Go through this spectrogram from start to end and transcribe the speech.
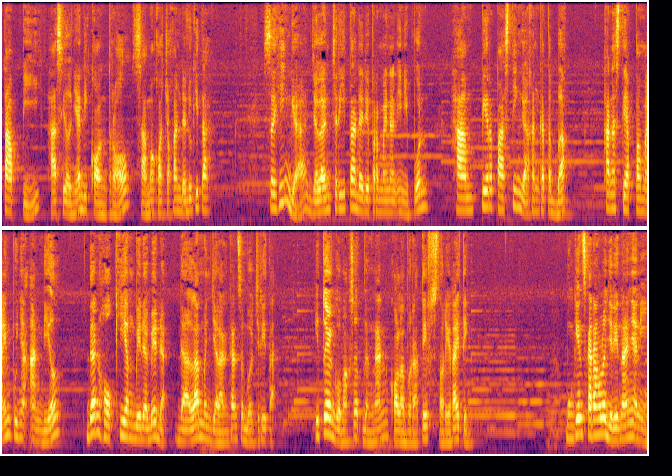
Tapi hasilnya dikontrol sama kocokan dadu kita. Sehingga jalan cerita dari permainan ini pun hampir pasti nggak akan ketebak karena setiap pemain punya andil dan hoki yang beda-beda dalam menjalankan sebuah cerita. Itu yang gue maksud dengan kolaboratif story writing. Mungkin sekarang lo jadi nanya nih,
